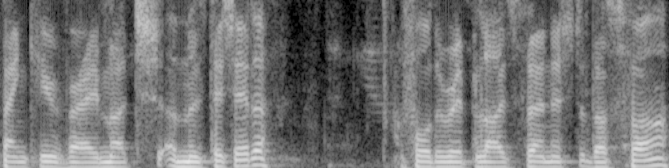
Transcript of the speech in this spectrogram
Thank you very much, uh, Ms. Teixeira, for the replies furnished thus far.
